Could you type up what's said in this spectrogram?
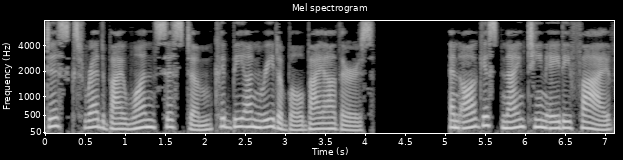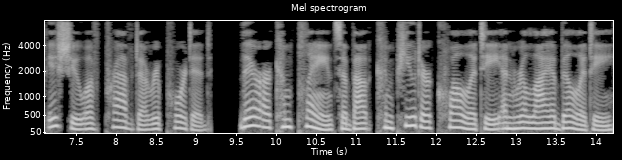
disks read by one system could be unreadable by others. An August 1985 issue of Pravda reported, "...there are complaints about computer quality and reliability."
